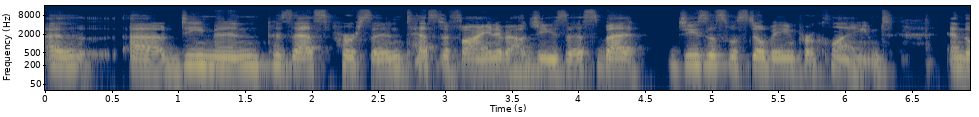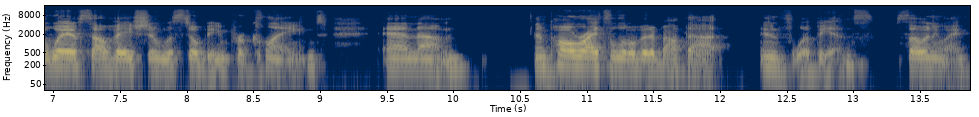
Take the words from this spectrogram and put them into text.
a, a demon possessed person testifying about Jesus, but Jesus was still being proclaimed and the way of salvation was still being proclaimed. And, um, and Paul writes a little bit about that in Philippians. So, anyway,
